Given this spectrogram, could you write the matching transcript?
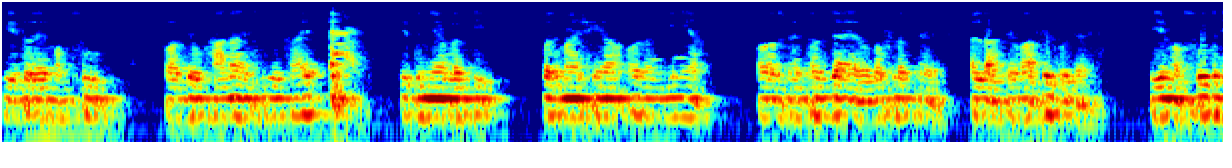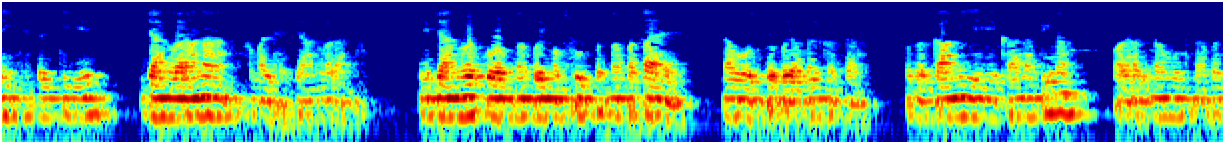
یہ تو ہے مقصود۔ اور جو کھانا اس لیے کھائے کہ دنیا بھر کی بدماشیاں اور رنگینیاں اور اس میں پھنس جائے اور غفلت میں اللہ سے غافل ہو جائے۔ یہ مقصود نہیں ہے، بلکہ یہ جانورانہ عمل ہے، جانورانہ۔ یہ جانور کو اپنا کوئی مقصود نہ پتا ہے، نہ وہ اس پہ کوئی عمل کرتا ہے۔ اس کا کام ہی یہ کھانا پینا اور ہگنا موسنا بس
